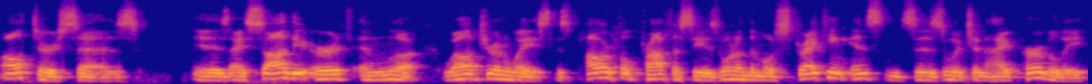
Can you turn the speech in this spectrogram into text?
Alter says is, I saw the earth and look, welter and waste. This powerful prophecy is one of the most striking instances which in hyperbole,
